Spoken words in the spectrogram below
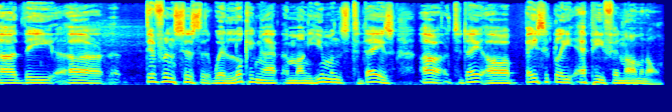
uh, the uh, differences that we're looking at among humans today's, uh, today are basically epiphenomenal.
